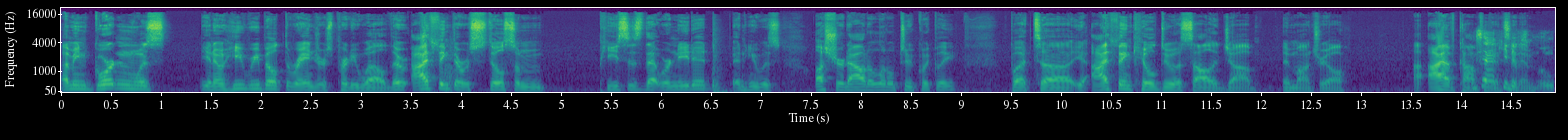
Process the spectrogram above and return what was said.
I mean, Gorton was, you know, he rebuilt the Rangers pretty well. There, I think there was still some pieces that were needed, and he was ushered out a little too quickly. But uh, yeah, I think he'll do a solid job in Montreal. I, have confidence in Executives him. move.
